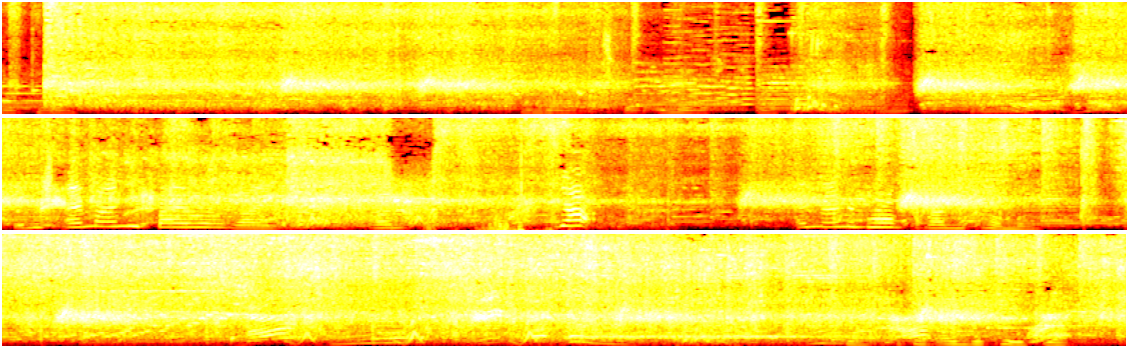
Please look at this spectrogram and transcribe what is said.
Nee, das war immer noch. Wenn ich einmal in die Byron rein, ran, ja, in eine Brock rankomme. Ja, ich hab einen gekillt, ja.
